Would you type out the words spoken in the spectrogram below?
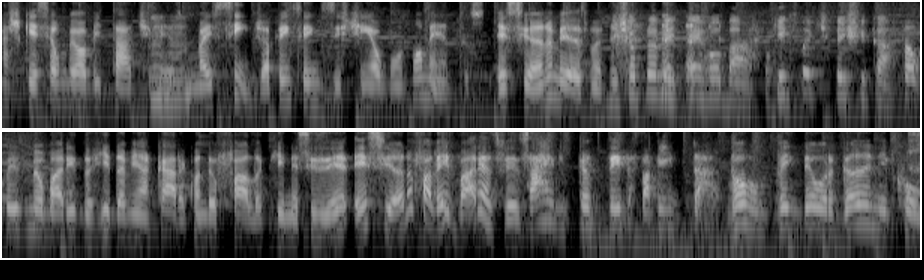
Acho que esse é o meu habitat uhum. mesmo. Mas sim, já pensei em desistir em alguns momentos. Esse ano mesmo. Deixa eu aproveitar e roubar. O que, que foi que te fez ficar? Talvez meu marido ri da minha cara quando eu falo aqui nesse. Esse ano eu falei várias vezes. Ai, cansei dessa vida. Vamos vender orgânico.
